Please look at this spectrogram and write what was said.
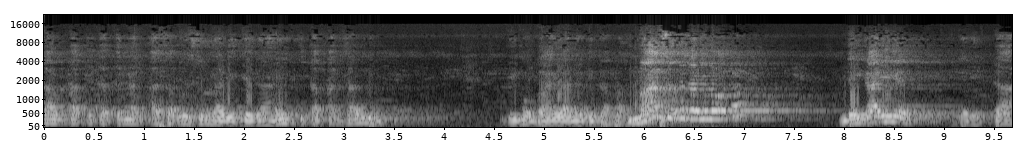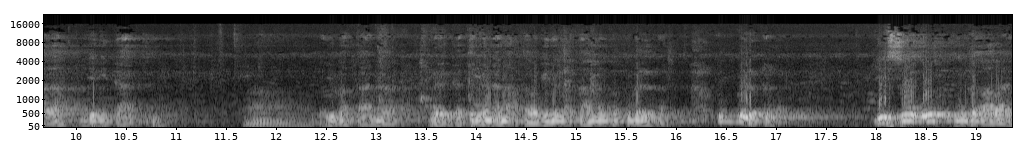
tanpa kita dengan asal usul lari kenai, kita akan saling. Di mau bahayanya kita pak masuk ke dalam waktu menjadi kalian, jadi darah, menjadi daging. Nah, jadi makanya kita dengan anak tahu gini nak tangan ke kubel lah, kubel tu lah. Disuruh untuk awal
